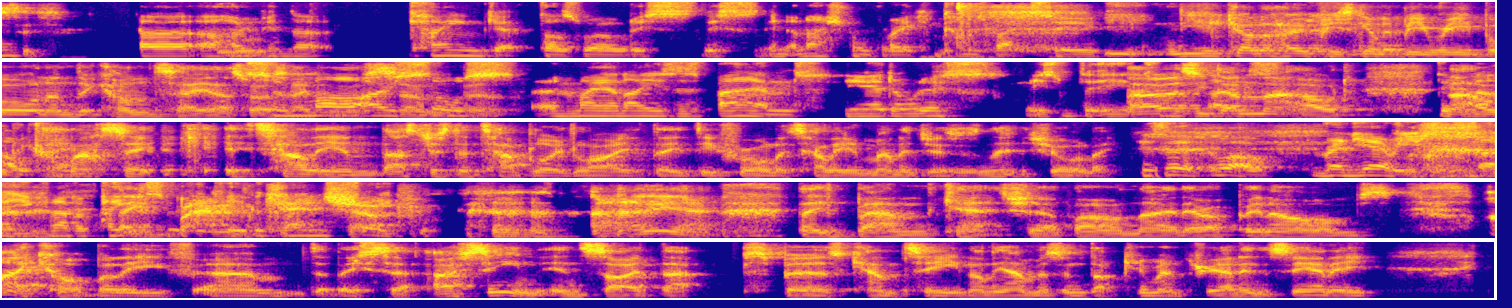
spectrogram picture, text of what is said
uh, are Mm. hoping that Kane get does well this this international break and comes back to you, you got to hope he's going to be reborn under Conte. That's what I tomato was hoping with sauce Son. and mayonnaise is banned. You heard all this? He's, he's oh, has he done that old, that that old old thing. classic Italian? That's just a tabloid lie they do for all Italian managers, isn't it? Surely. Is it? Well, Ranieri used to say you can have a They pizza if you keep a banned ketchup. yeah, they banned ketchup. Oh no, they're up in arms. I can't believe um, that they I've seen inside that Spurs canteen on the Amazon documentary. I didn't see any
